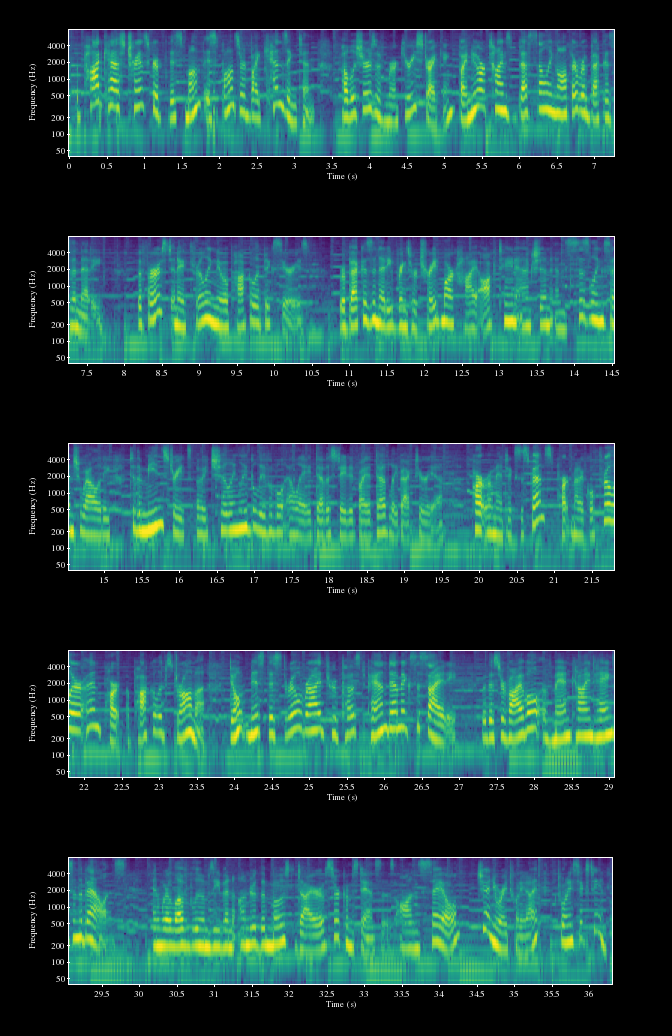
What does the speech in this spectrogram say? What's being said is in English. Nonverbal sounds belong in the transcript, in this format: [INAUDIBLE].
The podcast transcript this month is sponsored by Kensington, publishers of Mercury Striking, by New York Times bestselling author Rebecca Zanetti. The first in a thrilling new apocalyptic series, Rebecca Zanetti brings her trademark high octane action and sizzling sensuality to the mean streets of a chillingly believable LA devastated by a deadly bacteria part romantic suspense, part medical thriller, and part apocalypse drama. Don't miss this thrill ride through post pandemic society, where the survival of mankind hangs in the balance, and where love blooms even under the most dire of circumstances. On sale January 29th, 2016.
